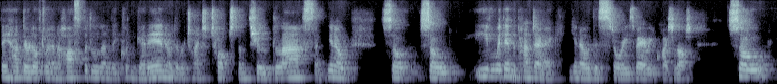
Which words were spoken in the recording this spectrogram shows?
they had their loved one in a hospital and they couldn't get in, or they were trying to talk to them through glass, and you know, so, so even within the pandemic, you know, the stories varied quite a lot. So,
